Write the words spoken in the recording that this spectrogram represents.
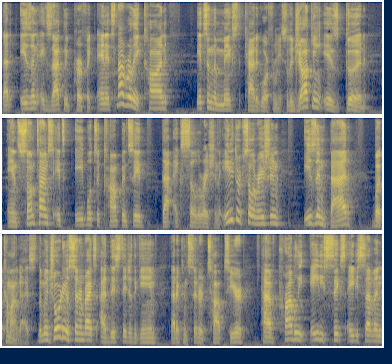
that isn't exactly perfect, and it's not really a con, it's in the mixed category for me. So the jockeying is good, and sometimes it's able to compensate that acceleration. The 83 acceleration isn't bad, but come on, guys. The majority of center backs at this stage of the game that are considered top tier have probably 86, 87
